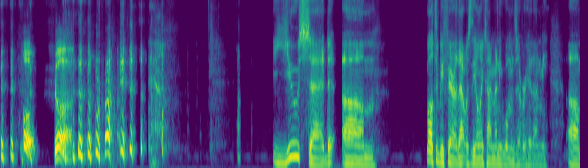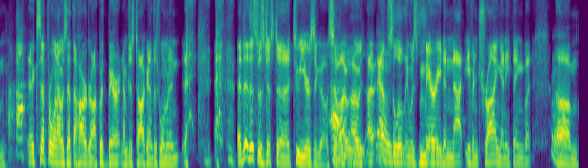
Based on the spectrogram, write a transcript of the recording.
oh, god right. You said, um, well, to be fair, that was the only time any woman's ever hit on me. Um, except for when I was at the Hard Rock with Barrett, and I'm just talking to this woman, and, and this was just uh, two years ago. So I, I, I was, I absolutely was, was married and not even trying anything. But um,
